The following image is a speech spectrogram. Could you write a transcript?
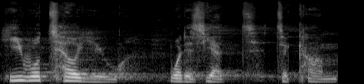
He will tell you what is yet to come.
